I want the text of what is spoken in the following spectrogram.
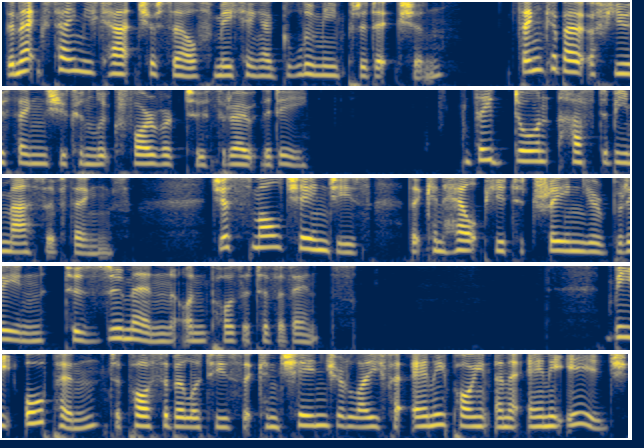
The next time you catch yourself making a gloomy prediction, Think about a few things you can look forward to throughout the day. They don't have to be massive things, just small changes that can help you to train your brain to zoom in on positive events. Be open to possibilities that can change your life at any point and at any age.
